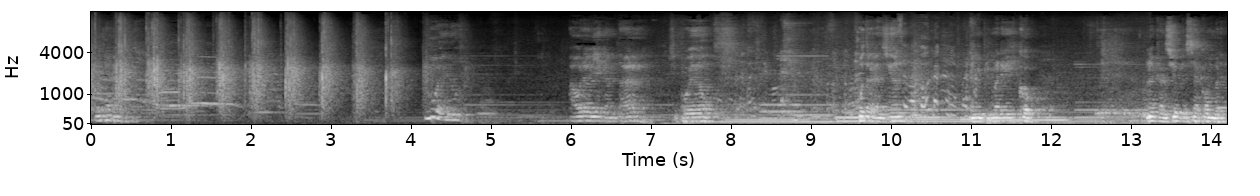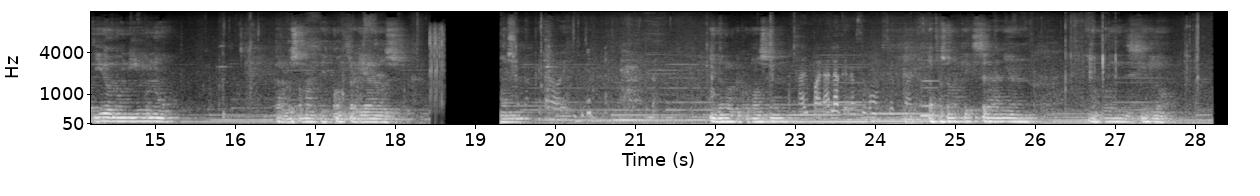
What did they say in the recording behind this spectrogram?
Muchas gracias. Bueno, ahora voy a cantar, si puedo, otra canción de mi primer disco. Una canción que se ha convertido en un himno para los amantes contrariados Yo no esperaba esto. y no lo reconocen, Al pararla que no sé cómo se las personas que extrañan y no pueden decirlo.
